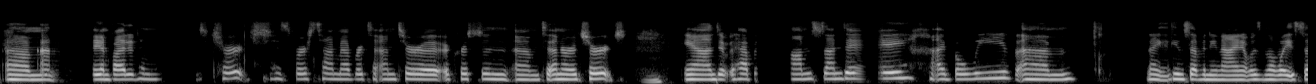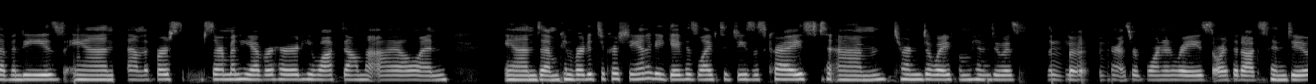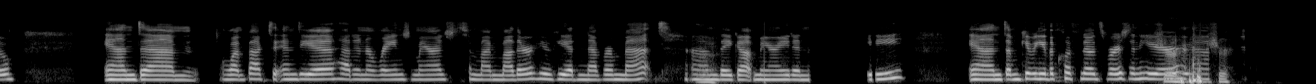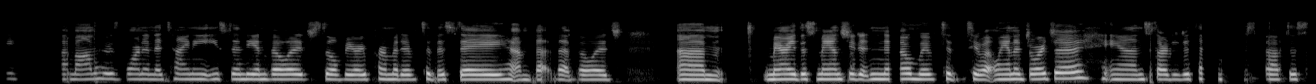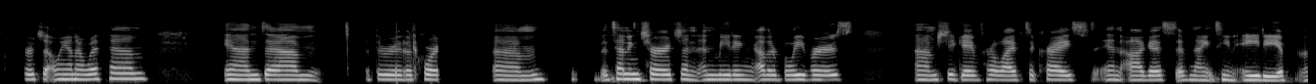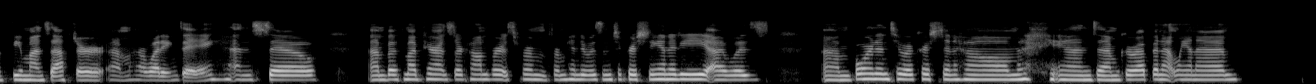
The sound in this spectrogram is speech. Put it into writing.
um, they invited him to church. His first time ever to enter a, a Christian um, to enter a church, mm-hmm. and it happened Palm Sunday, I believe. Um, 1979. It was in the late 70s, and um, the first sermon he ever heard, he walked down the aisle and and um, converted to Christianity, gave his life to Jesus Christ, um, turned away from Hinduism. His parents were born and raised Orthodox Hindu, and um, went back to India. Had an arranged marriage to my mother, who he had never met. Um, yeah. They got married in 80, and I'm giving you the Cliff Notes version here. Sure, uh, sure my mom, who was born in a tiny East Indian village, still very primitive to this day, um, that, that village, um, married this man she didn't know, moved to, to Atlanta, Georgia, and started attending First Baptist Church Atlanta with him. And um, through the course, um, attending church and, and meeting other believers, um, she gave her life to Christ in August of 1980, a, a few months after um, her wedding day. And so um, both my parents are converts from from Hinduism to Christianity. I was um, born into a Christian home and um, grew up in Atlanta.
